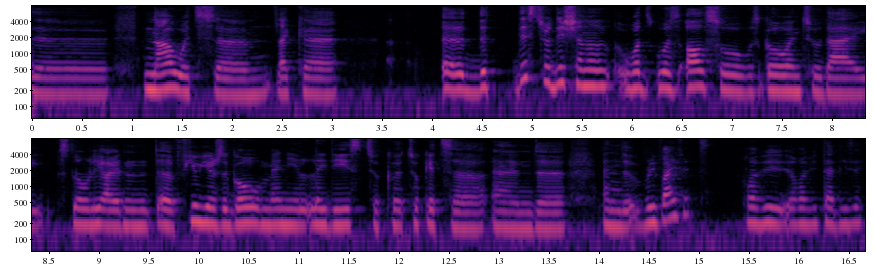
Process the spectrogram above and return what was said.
uh, now it's um, like. Uh, uh, the, this traditional was was also was going to die slowly. And a few years ago, many ladies took uh, took it and and revive it, revi- revitalize. And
